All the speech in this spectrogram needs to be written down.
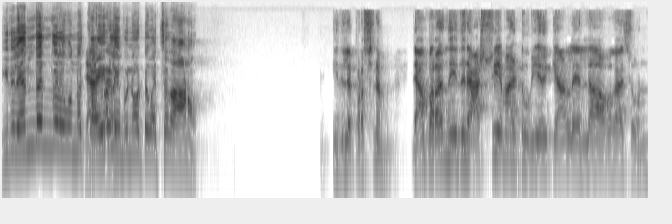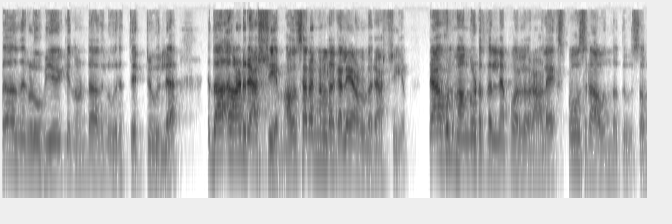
ഇതിൽ എന്തെങ്കിലും ഒന്ന് കൈരളി മുന്നോട്ട് വെച്ചതാണോ? ഇതിലെ പ്രശ്നം ഞാൻ പറയുന്നത് ഇത് രാഷ്ട്രീയമായിട്ട് ഉപയോഗിക്കാനുള്ള എല്ലാ അവകാശവും ഉണ്ട് അത് നിങ്ങൾ ഉപയോഗിക്കുന്നുണ്ട് അതിൽ ഒരു തെറ്റുമില്ല. ഇതാണ് രാഷ്ട്രീയം. അവസരങ്ങളുടെ കലയാണല്ലോ രാഷ്ട്രീയം. രാഹുൽ മാങ്കോട്ടത്തലിനെ പോലെ ഒരാൾ എക്സ്പോസ്ഡ് ആവുന്ന ദിവസം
